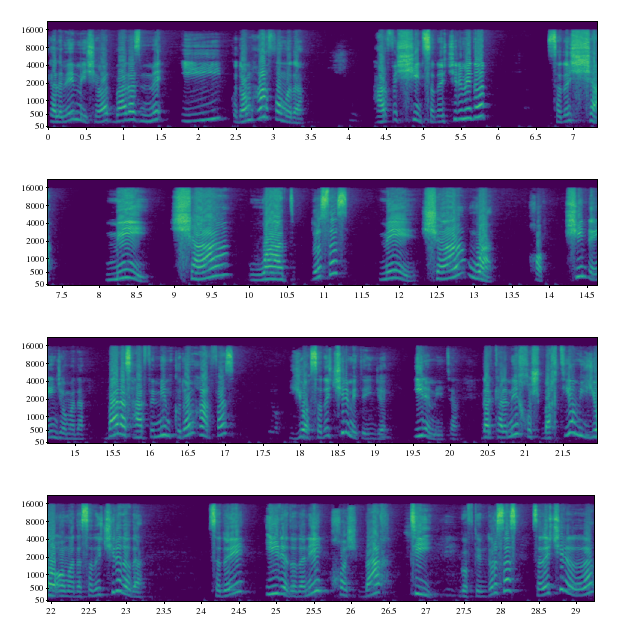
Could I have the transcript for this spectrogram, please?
کلمه می شود بعد از م ای کدام حرف آمده؟ حرف شین. صدای چی رو می‌داد؟ صدای ش. می ش ود درست است؟ می ش ود خب شین در اینجا آمده. بعد از حرف میم کدام حرف است؟ یا. صدای چی رو میته اینجا؟ ای رو میته در کلمه خوشبختی هم یا آمده. صدای چی رو داده؟ صدای ای نه خوشبختی. گفتیم درست است؟ صدای چی رو داده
